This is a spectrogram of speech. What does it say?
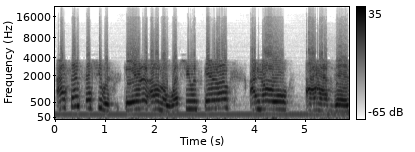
I sensed that she was scared. I don't know what she was scared of. I know I have this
